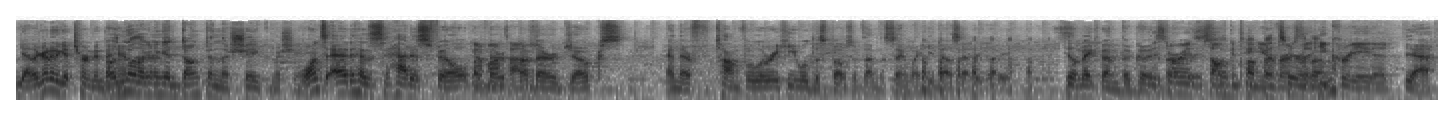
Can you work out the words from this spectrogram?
Yeah, they're gonna get turned into. Oh no, they're gonna get dunked in the shake machine. Once Ed has had his fill of their, of their jokes and their tomfoolery, he will dispose of them the same way he does everybody. He'll make them the good. The story is a self-contained He'll universe puppeteer that he created. Yeah.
